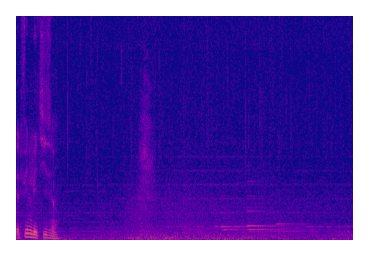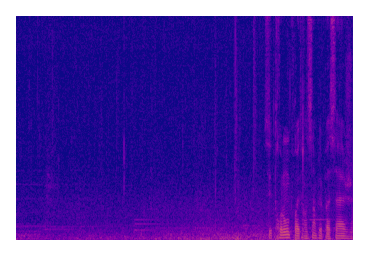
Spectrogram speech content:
Peut-être fait une bêtise. C'est trop long pour être un simple passage.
